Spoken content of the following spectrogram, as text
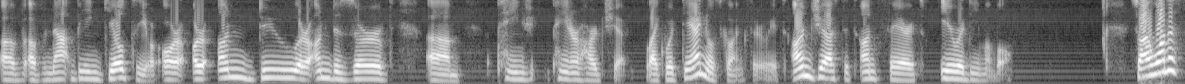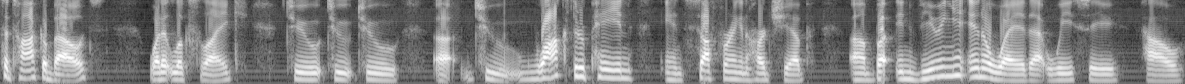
of, of not being guilty or, or, or undue or undeserved um, pain, pain or hardship, like what Daniel's going through. It's unjust, it's unfair, it's irredeemable. So I want us to talk about what it looks like to to to uh, to walk through pain and suffering and hardship, uh, but in viewing it in a way that we see how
